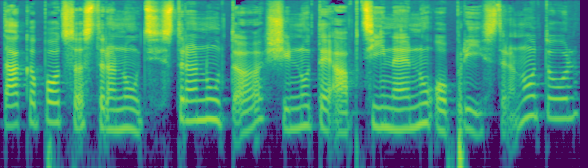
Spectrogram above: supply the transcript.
dacă poți să strănuți, strănută și nu te abține, nu opri strănutul.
